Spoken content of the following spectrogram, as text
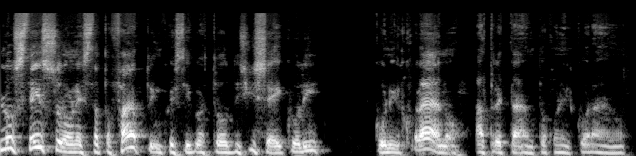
lo stesso non è stato fatto in questi 14 secoli con il Corano, altrettanto con il Corano.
